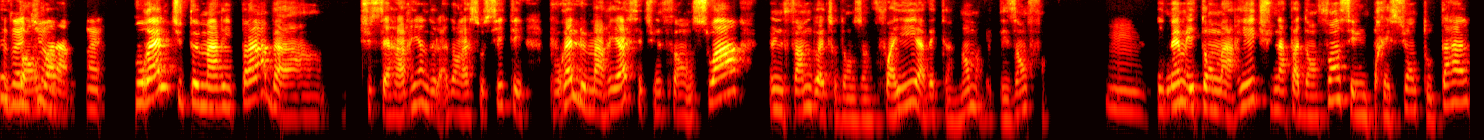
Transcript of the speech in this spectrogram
Ça doit être dur. Hein. Pour elle, tu te maries pas, ben tu sers à rien de là dans la société. Pour elle, le mariage c'est une fin en soi. Une femme doit être dans un foyer avec un homme avec des enfants. Hmm. Et même étant mariée, tu n'as pas d'enfant, c'est une pression totale.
